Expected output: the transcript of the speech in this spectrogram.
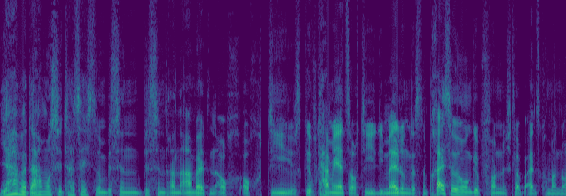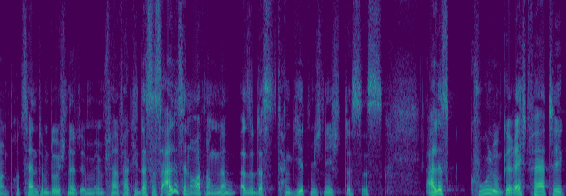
Ja, aber da muss sie tatsächlich so ein bisschen, bisschen dran arbeiten. Auch, auch die, es kam ja jetzt auch die, die Meldung, dass es eine Preiserhöhung gibt von, ich glaube, 1,9 Prozent im Durchschnitt im, im Fernverkehr. Das ist alles in Ordnung, ne? Also das tangiert mich nicht. Das ist alles cool und gerechtfertigt,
